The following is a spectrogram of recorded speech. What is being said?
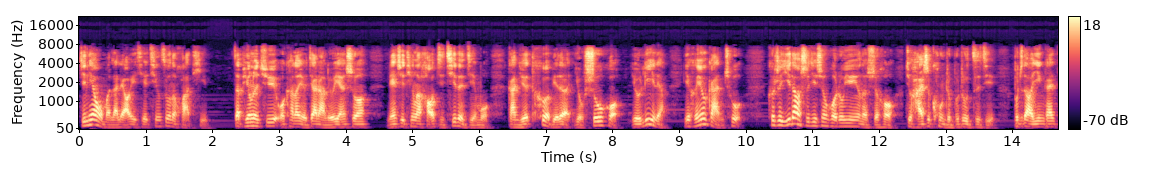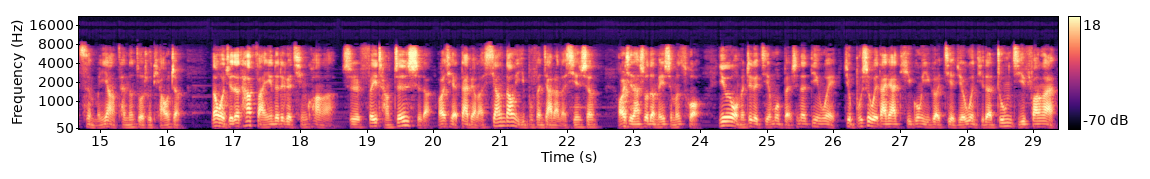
今天我们来聊一些轻松的话题。在评论区，我看到有家长留言说，连续听了好几期的节目，感觉特别的有收获、有力量，也很有感触。可是，一到实际生活中运用的时候，就还是控制不住自己，不知道应该怎么样才能做出调整。那我觉得他反映的这个情况啊，是非常真实的，而且代表了相当一部分家长的心声。而且他说的没什么错，因为我们这个节目本身的定位就不是为大家提供一个解决问题的终极方案，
